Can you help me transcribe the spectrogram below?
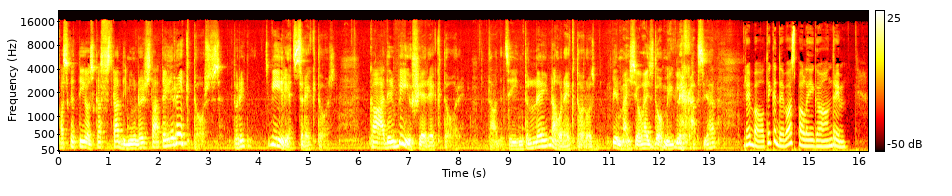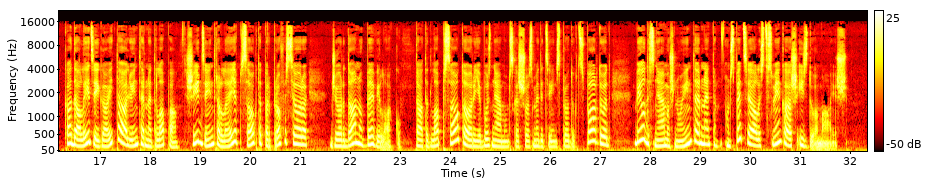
paskatījos, kas Stradiņa Universitātē ir rektors. Tur ir vīrietis rektors. Kādi ir bijušie rektori? Tāda cīņa nav rektoros. Pirmais jau aizdomīgi liekas. Ja? Rebaltika devās palīgā Andrim. Kādā līdzīgā itāļu interneta lapā šī dzintra leja saukta par profesoru Jordanu Bevilaku. Tātad lapas autori, jeb uzņēmums, kas šos medicīnas produktus pārdod, bildes ņēmuši no interneta un speciālistus vienkārši izdomājuši.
